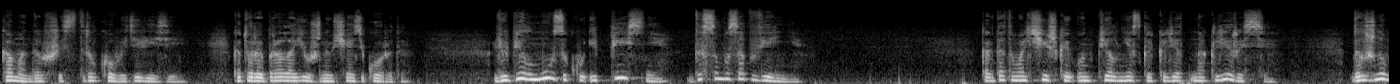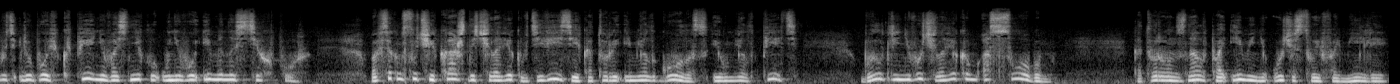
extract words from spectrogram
командовавший стрелковой дивизией, которая брала южную часть города, любил музыку и песни до самозабвения. Когда-то мальчишкой он пел несколько лет на клиросе. Должно быть, любовь к пению возникла у него именно с тех пор. Во всяком случае, каждый человек в дивизии, который имел голос и умел петь, был для него человеком особым, которого он знал по имени, отчеству и фамилии,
